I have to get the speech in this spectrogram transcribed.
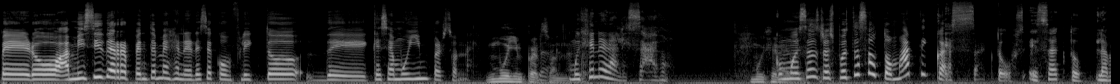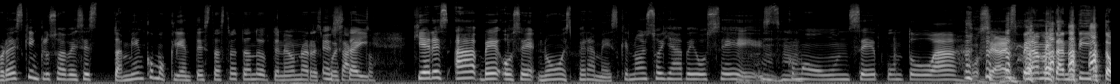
Pero a mí sí de repente me genera ese conflicto de que sea muy impersonal, Muy impersonal. muy generalizado. Muy Como esas respuestas automáticas. Exacto, exacto. La verdad es que incluso a veces también como cliente estás tratando de obtener una respuesta y Exacto. quieres A, B o C. No, espérame, es que no soy A, B o C, es Ujú. como un C punto A. O sea, espérame tantito.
